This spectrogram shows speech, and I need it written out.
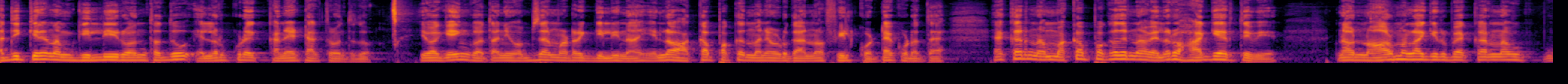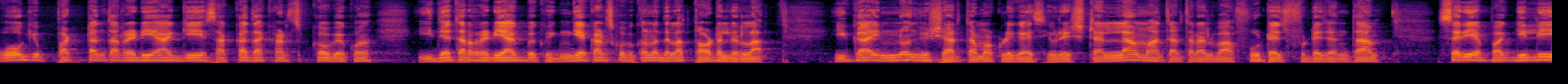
ಅದಕ್ಕೇ ನಮ್ಮ ಗಿಲ್ಲಿ ಇರುವಂಥದ್ದು, ಎಲ್ಲರೂ ಕೂಡ ಕನೆಕ್ಟ್ ಆಗ್ತಿರುವಂಥದ್ದು. ಇವಾಗ ಹೆಂಗೆ ಗೊತ್ತಾ, ನೀವು ಅಬ್ಸರ್ವ್ ಮಾಡ್ರೆ ಗಿಲ್ಲಿನ ಎಲ್ಲೋ ಅಕ್ಕಪಕ್ಕದ ಮನೆ ಹುಡುಗ ಅನ್ನೋ ಫೀಲ್ ಕೊಟ್ಟೆ ಕೊಡುತ್ತೆ. ಯಾಕಂದ್ರೆ ನಮ್ಮ ಅಕ್ಕಪಕ್ಕದಲ್ಲಿ ನಾವೆಲ್ಲರೂ ಹಾಗೆ ಇರ್ತೀವಿ. ನಾವು ನಾರ್ಮಲ್ ಆಗಿರ್ಬೇಕಾದ್ರೆ ನಾವು ಹೋಗಿ ಪಟ್ ಅಂತ ರೆಡಿಯಾಗಿ ಸಕ್ಕತ್ತಾಗಿ ಕಾಣಿಸ್ಕೋಬೇಕು. ಇದೇ ಥರ ರೆಡಿ ಆಗಬೇಕು, ಹಿಂಗೆ ಕಾಣಿಸ್ಕೋಬೇಕು ಅನ್ನೋದೆಲ್ಲ ಥಾಟಲ್ಲಿರಲ್ಲ ಈಗ ಇನ್ನೊಂದು ವಿಷಯ ಅರ್ಥ ಮಾಡ್ಕೊಳ್ಳಿ ಗೈಸ್ ಇವರು ಇಷ್ಟೆಲ್ಲ ಮಾತಾಡ್ತಾರಲ್ವಾ ಫುಟೇಜ್ ಫುಟೇಜ್ ಅಂತ. ಸರಿಯಪ್ಪ ಗಿಲ್ಲಿ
